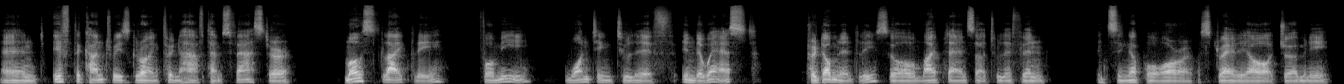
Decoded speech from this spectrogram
And if the country is growing three and a half times faster, most likely for me, wanting to live in the West predominantly, so my plans are to live in, in Singapore, or Australia, or Germany.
